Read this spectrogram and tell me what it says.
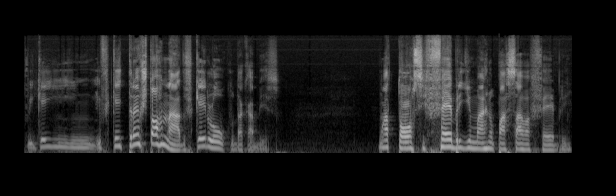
Fiquei, fiquei transtornado, fiquei louco da cabeça. Uma tosse, febre demais, não passava febre.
